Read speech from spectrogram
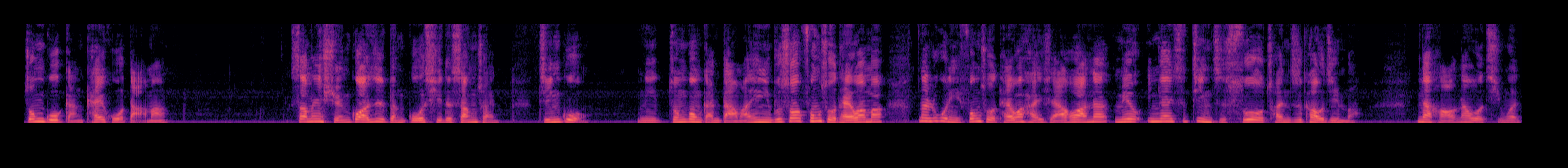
中国敢开火打吗？上面悬挂日本国旗的商船经过，你中共敢打吗？你不是说封锁台湾吗？那如果你封锁台湾海峡的话，那没有应该是禁止所有船只靠近吧？那好，那我请问，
